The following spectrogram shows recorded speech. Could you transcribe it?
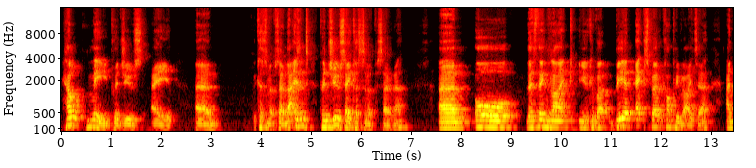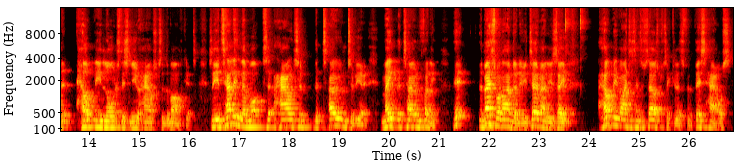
help me produce a um, customer persona. That isn't produce a customer persona. Um, or there's things like you could be an expert copywriter and help me launch this new house to the market. So you're telling them what, to, how to, the tone to be in it. Make the tone funny. The best one I've done, if you turn around and you say, help me write a set of sales particulars for this house,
